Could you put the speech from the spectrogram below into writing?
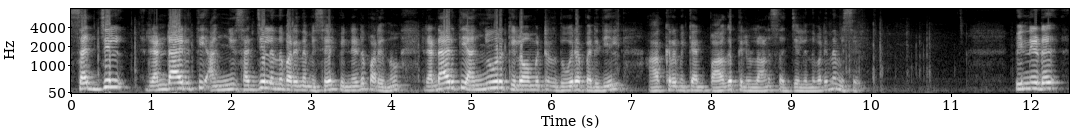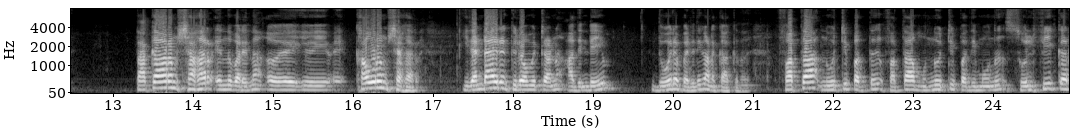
സജ്ജിൽ രണ്ടായിരത്തി അഞ്ഞൂ സജ്ജിൽ എന്ന് പറയുന്ന മിസൈൽ പിന്നീട് പറയുന്നു രണ്ടായിരത്തി അഞ്ഞൂറ് കിലോമീറ്റർ ദൂരപരിധിയിൽ ആക്രമിക്കാൻ പാകത്തിലുള്ളതാണ് സജ്ജിൽ എന്ന് പറയുന്ന മിസൈൽ. പിന്നീട് തക്കാറം ഷഹർ എന്ന് പറയുന്ന ഖൗറം ഷഹർ. രണ്ടായിരം കിലോമീറ്ററാണ് അതിന്റെയും ദൂരപരിധി കണക്കാക്കുന്നത്. ഫത്ത നൂറ്റി പത്ത് ഫത്ത മുന്നൂറ്റി പതിമൂന്ന് സുൽഫീക്കർ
